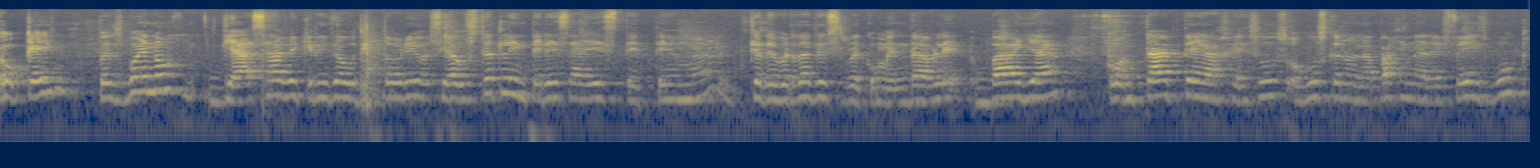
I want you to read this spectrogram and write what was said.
Ok, pues bueno, ya sabe, querido auditorio, si a usted le interesa este tema, que de verdad es recomendable, vaya, contacte a Jesús o búsquenlo en la página de Facebook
